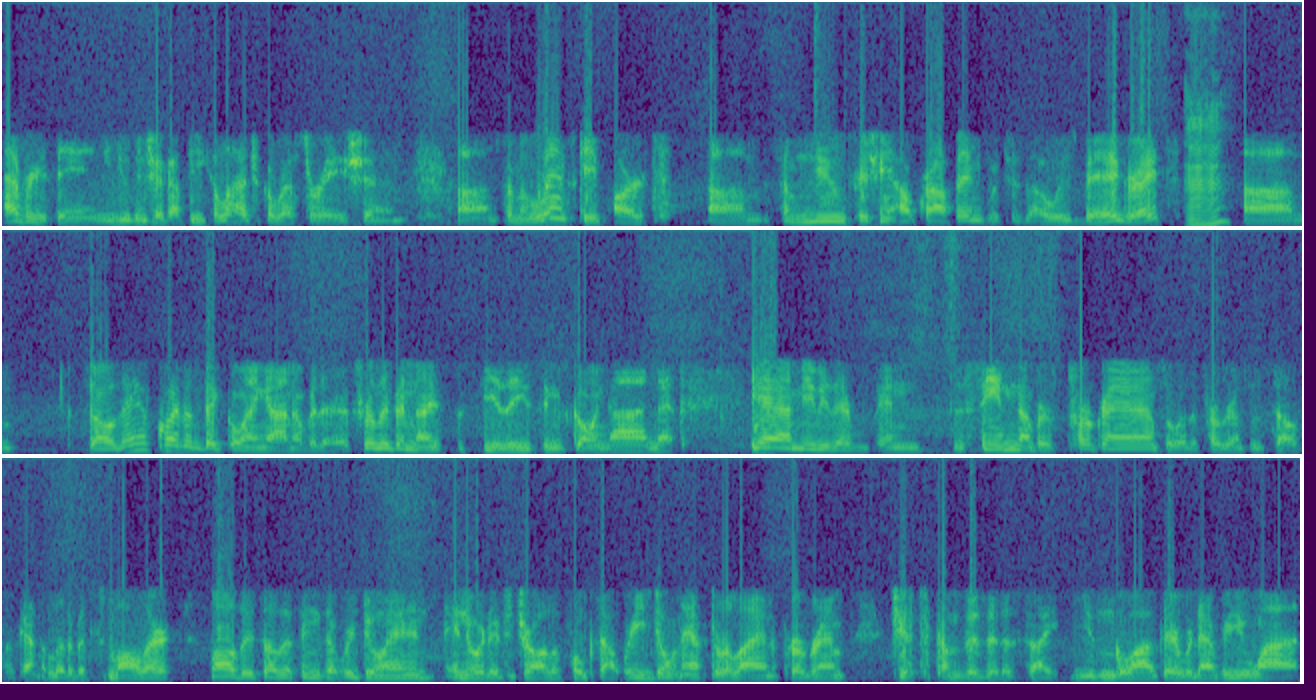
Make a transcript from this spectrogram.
everything. You can check out the ecological restoration, um, some of the landscape art, um, some new fishing outcroppings, which is always big, right? Mm-hmm. Um, so they have quite a bit going on over there. It's really been nice to see these things going on. That yeah, maybe there have been the same number of programs, or the programs themselves have gotten a little bit smaller well, there's other things that we're doing in order to draw the folks out where you don't have to rely on a program just to come visit a site. You can go out there whenever you want,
